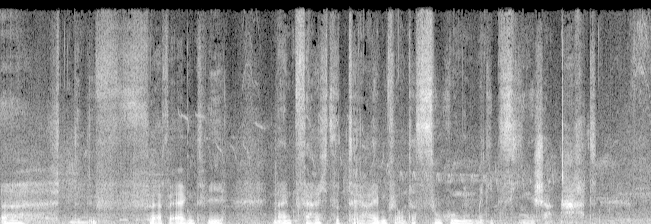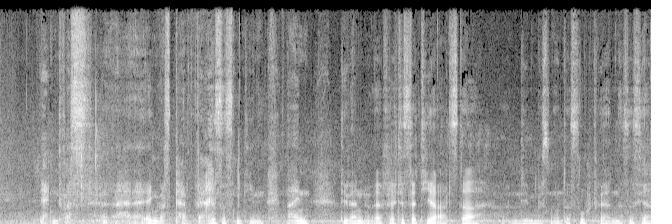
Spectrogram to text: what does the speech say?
äh, für, für irgendwie in einen Pferch zu treiben für Untersuchungen medizinischer Art. Irgendwas, äh, irgendwas Perverses mit ihnen. Nein, die werden, äh, vielleicht ist der Tierarzt da und die müssen untersucht werden. Das ist ja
